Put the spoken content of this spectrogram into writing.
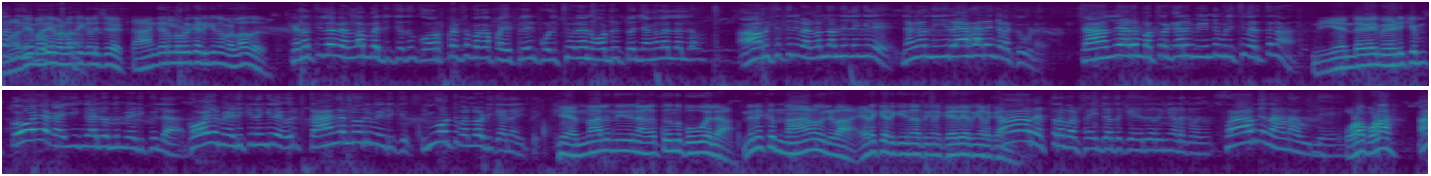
മതി മതി വെള്ളത്തിൽ കളിച്ച്. ടാങ്കറിലൂടെ അടിക്കുന്ന വെള്ളം അത്. കിണറ്റിലെ വെള്ളം പറ്റിച്ചതും കോർപ്പറേഷൻ വക പൈപ്പ് ലൈൻ പൊളിച്ചു വിടാൻ ഓർഡർ ഇട്ടത് ഞങ്ങളല്ലല്ലോ. ആവശ്യത്തിന് വെള്ളം തന്നില്ലെങ്കിലേ ഞങ്ങൾ നീരാഹാരം കിടക്കും ഇവിടെ. ചാനലുകാരൻ പത്രക്കാരൻ വീണ്ടും വിളിച്ച് വരുത്തണ? നീ എന്റെ കൈ മേടിക്കും. കോയ കൈയും കാലും ഒന്നും മേടിക്കില്ല കോയ മേടിക്കണമെങ്കിൽ ഒരു ടാങ്കർ ലോറി മേടിക്കും. ഇങ്ങോട്ട് വെള്ളം അടിക്കാനായിട്ട്. എന്നാലും നീ ഇതിനകത്ത് നിന്ന് പോവല്ല നിനക്ക് നാണമില്ലടാ. ഇടയ്ക്കിടയ്ക്ക് ഇതിനകത്ത് ഇങ്ങനെ കയറി ഇറങ്ങി നടക്കാൻ. സാർ എത്ര വർഷം ഇതിനകത്ത് കയറി ഇറങ്ങി നടക്കണത്? സാറിന് നാണാവൂലേ? പോടാ പോടാ. ആ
